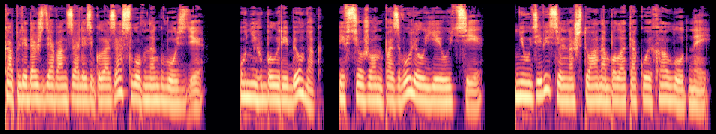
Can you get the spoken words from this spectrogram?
Капли дождя вонзались в глаза, словно гвозди. У них был ребенок, и все же он позволил ей уйти. Неудивительно, что она была такой холодной.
